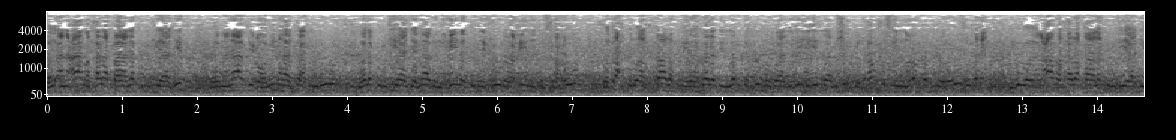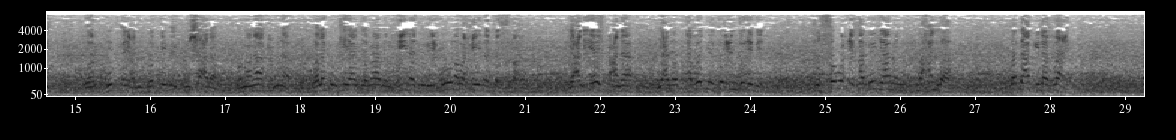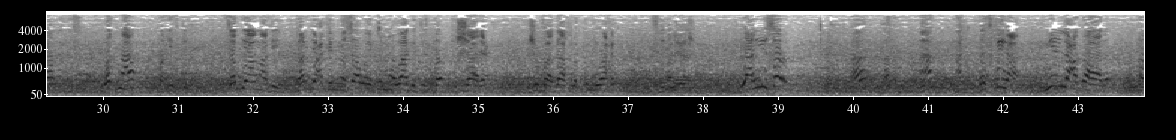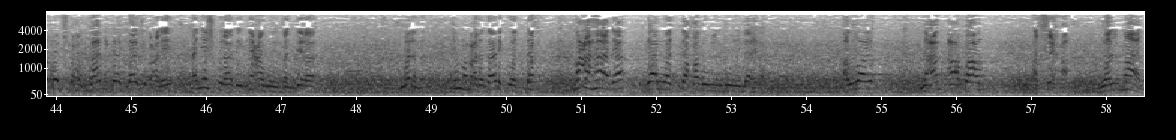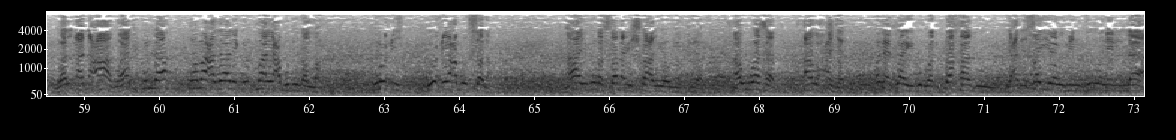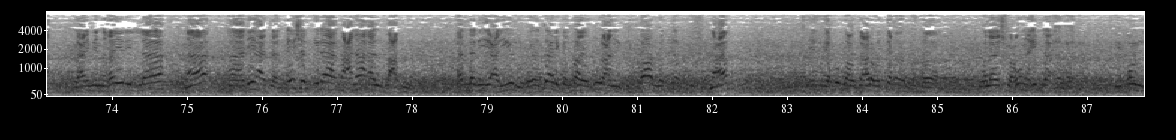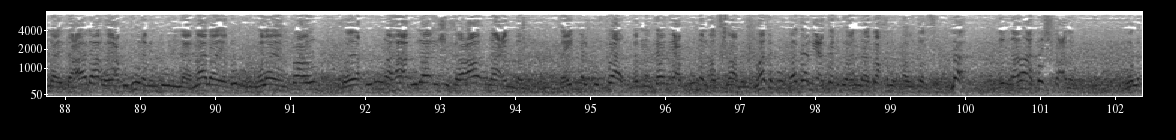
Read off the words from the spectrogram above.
والأنعام خلقها لكم فيها دفء ومنافع ومنها تأكلون ولكم فيها جمال حين تريحون وحين تسرحون وتحمل أثقالكم إلى بلد لم تكونوا بالغيه إلا بشق الأنفس. إن ربكم لرؤوف رحيم. يقول والأنعام خلقها لكم فيها دفء والدفء يعني تركيب بشعرة ومنافع منها ولكم فيها جمال حين تريحون وحين تسرحون. يعني إيش معنى؟ يعني الرجل يكون عنده إبل في الصبح يخرجها من محلها. تذهب إلى الرعي كان بطنها ضعيف كده ما فيه. ترجع في المساء ويكون واقف في الشارع. يشوفها داخل كل واحد. يعني يسر. ها؟ ها؟ تسخيرها مين اللي اعطى هذا؟ الرب سبحانه فهذه كانت لازم عليه أن يشكر هذه النعم ويقدرها. ولا بد ثم بعد ذلك واتخذ. مع هذا قال واتخذوا من دون الله الله نعم اعطاهم الصحة والمال والأنعام وهذه كلها ومع ذلك ما يعبدون الله. يروح يروح يعبد صنم ها يقول الصنم يشفع يوم القيامة. أو وثن أو حجر. ولذلك يقول واتخذوا يعني صيروا من دون الله يعني من غير الله ها آلهة. إيش الإله؟ معناه المعبود. الذي يعني ولذلك الله يقول عن الكفار نعم. يقول الله تعالى واتخذ ولا يشفعون إلا في قول الله تعالى ويعبدون من دون الله ما لا يضرهم ولا ينفعهم ويقولون هؤلاء شفعاؤنا عندهم. فإن الكفار لما كانوا يعبدون الأصنام ما ما كانوا يعتقدوا أنها تخلق أو ترسل. لا إنما تشفع لهم.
